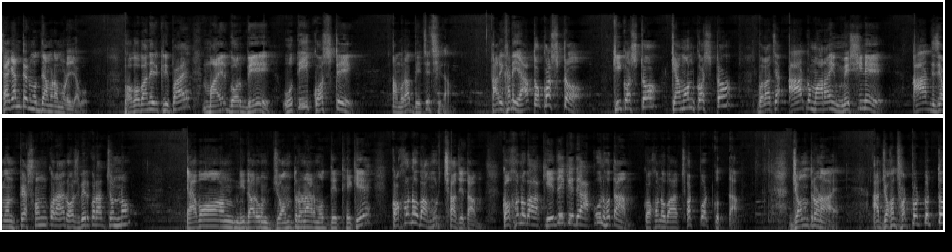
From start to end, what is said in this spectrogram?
সেকেন্ডের মধ্যে আমরা মরে যাব। ভগবানের কৃপায় মায়ের গর্ভে অতি কষ্টে আমরা বেঁচে ছিলাম আর এখানে এত কষ্ট। কি কষ্ট? কেমন কষ্ট? বলা হচ্ছে আগ মারাই মেশিনে, আগ যেমন পেশন করা, রস বের করার জন্য, এমন নিদারুণ যন্ত্রণার মধ্যে থেকে কখনো বা মূর্ছা যেতাম, কখনো বা কেঁদে কেঁদে আকুল হতাম, কখনো বা ছটপট করতাম। যন্ত্রণায়। আর যখন ছটপট করতো,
